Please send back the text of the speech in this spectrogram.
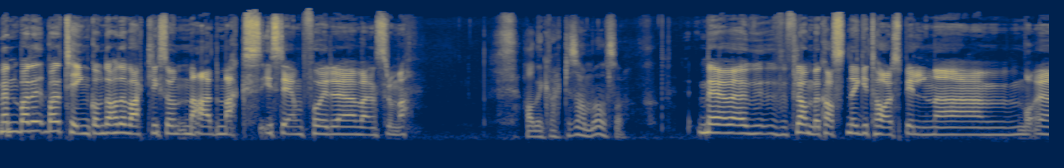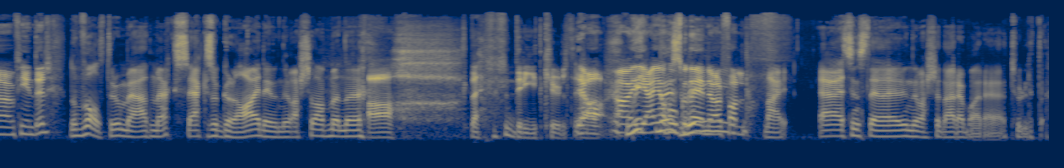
Men bare, bare tenk om det hadde vært liksom Mad Max istedenfor uh, verdensrommet. Hadde ikke vært det samme, altså. Med eh, flammekastende, gitarspillende eh, fiender. Nå valgte du Mad Max, jeg er ikke så glad i det universet, da, men eh, Ah, det er dritkult. Ja, Ja. ja, jeg håper det er i hvert fall. Nei. Jeg syns det universet der er bare tullete.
